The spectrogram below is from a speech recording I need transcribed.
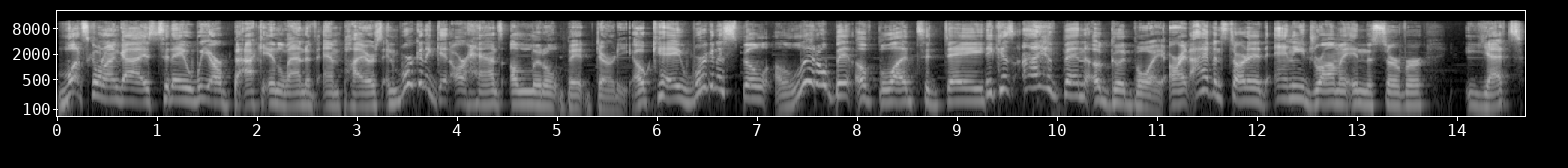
what's going on guys? Today we are back in land of empires and we're gonna get our hands a little bit dirty okay? We're gonna spill a little bit of blood today because I have been a good boy all right? I haven't started any drama in the server yet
